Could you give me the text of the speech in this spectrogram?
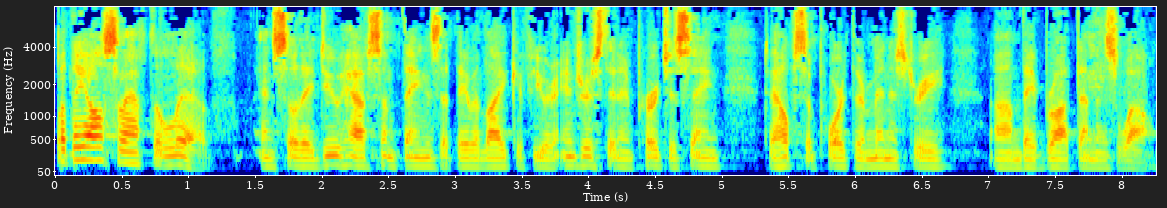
but they also have to live. And so they do have some things that they would like if you are interested in purchasing to help support their ministry. Um, they brought them as well.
